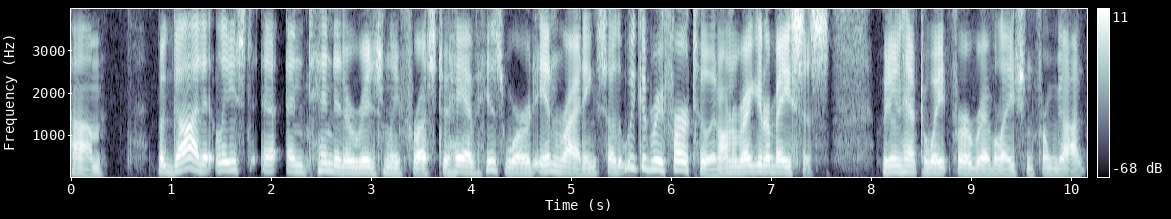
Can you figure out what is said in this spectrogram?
Um, but God at least uh, intended originally for us to have His Word in writing so that we could refer to it on a regular basis. We didn't have to wait for a revelation from God.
